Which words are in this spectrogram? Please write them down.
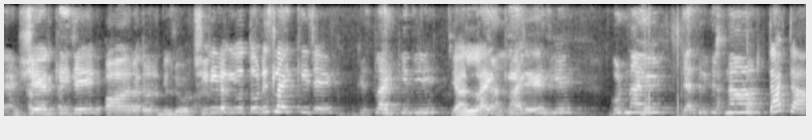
एंड शेयर कीजिए और अगर वीडियो अच्छी नहीं लगी हो तो डिसलाइक कीजिए। डिसलाइक कीजिए। या और कीजिए। गुड नाइट जय श्री कृष्णा। टाटा।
